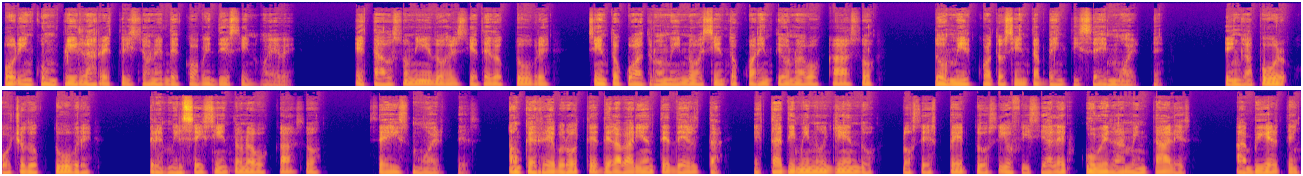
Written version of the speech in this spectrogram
por incumplir las restricciones de COVID-19. Estados Unidos, el 7 de octubre, 104.941 nuevos casos, 2.426 muertes. Singapur, 8 de octubre, 3.600 nuevos casos, 6 muertes. Aunque el rebrote de la variante Delta está disminuyendo, los expertos y oficiales gubernamentales advierten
